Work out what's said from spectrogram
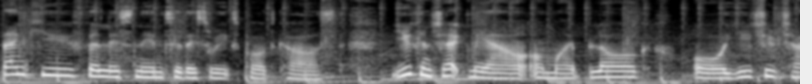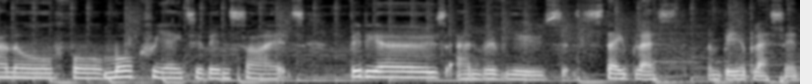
Thank you for listening to this week's podcast. You can check me out on my blog or YouTube channel for more creative insights, videos, and reviews. Stay blessed and be a blessing.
